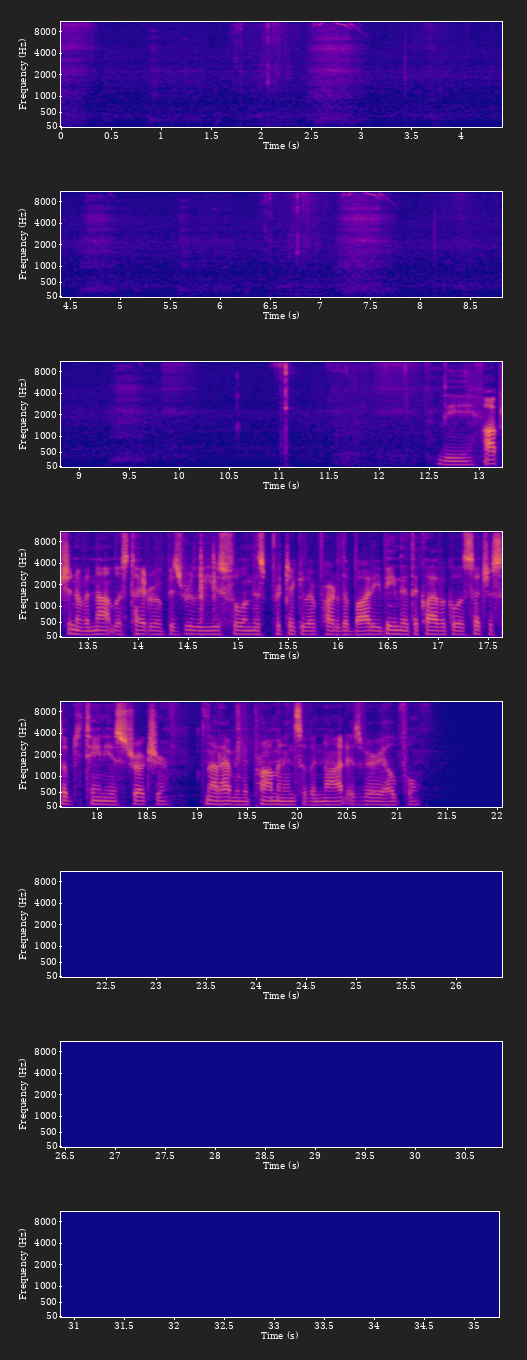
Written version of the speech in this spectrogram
The option of a knotless tightrope is really useful in this particular part of the body, being that the clavicle is such a subcutaneous structure not having the prominence of a knot is very helpful.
